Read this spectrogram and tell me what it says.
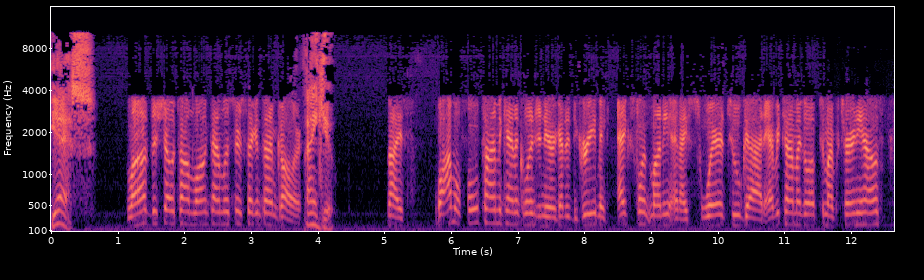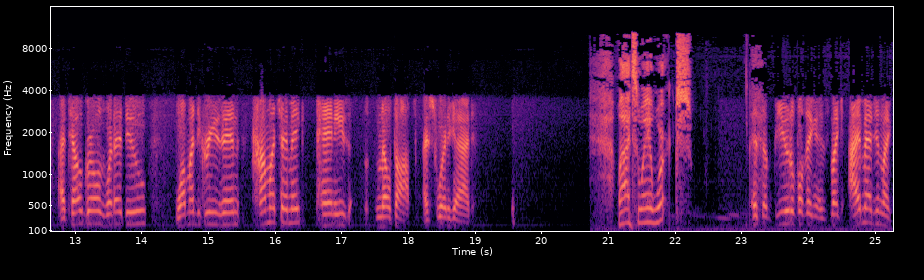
Yes. Love the show, Tom. Long-time listener, second-time caller. Thank you. Nice. Well, I'm a full-time mechanical engineer, I got a degree, make excellent money, and I swear to God, every time I go up to my fraternity house, I tell girls what I do, what my degree's in, how much I make, panties melt off. I swear to God. Well, that's the way it works. It's a beautiful thing. It's like I imagine, like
